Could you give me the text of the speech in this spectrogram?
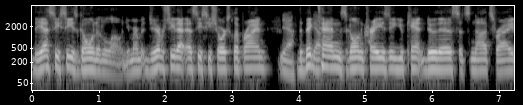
the SEC is going it alone. You remember? Did you ever see that SEC shorts clip, Ryan? Yeah. The Big yep. Ten's going crazy. You can't do this. It's nuts, right?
